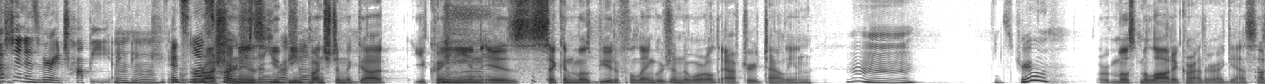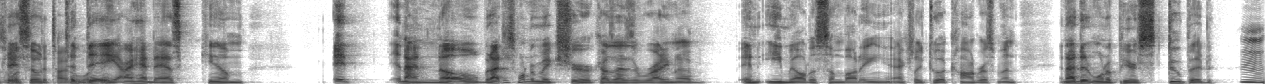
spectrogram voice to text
Russian is very choppy. I think. It's less Russian harsh is than you being punched in the gut. Ukrainian is second most beautiful language in the world after Italian. Hmm, it's true. or most melodic rather i guess Okay, so the title today. I had to ask Kim it, and I know, but I just wanted to make sure because I was writing a an email to somebody, actually to a congressman, and I didn't want to appear stupid, hmm.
